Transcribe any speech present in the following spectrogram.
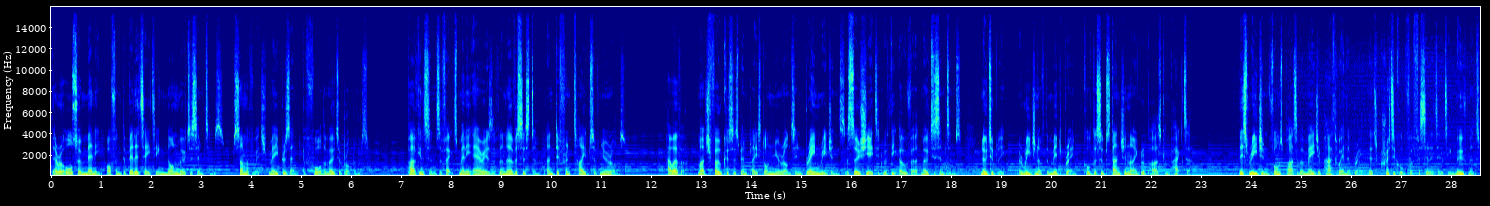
There are also many, often debilitating non-motor symptoms, some of which may present before the motor problems. Parkinson's affects many areas of the nervous system and different types of neurons. However, much focus has been placed on neurons in brain regions associated with the overt motor symptoms, notably a region of the midbrain called the substantia nigra pars compacta. This region forms part of a major pathway in the brain that's critical for facilitating movement.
